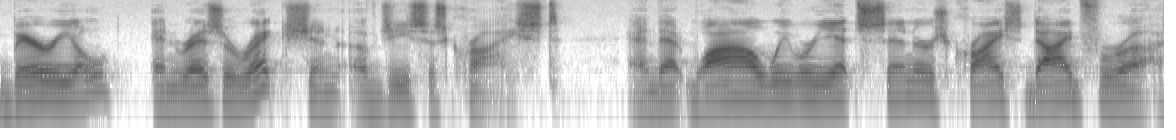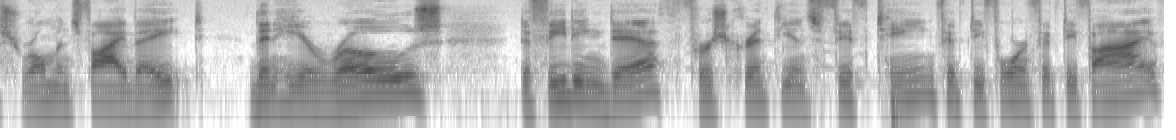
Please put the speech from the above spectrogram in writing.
burial, and resurrection of Jesus Christ, and that while we were yet sinners, Christ died for us. Romans 5 8. Then He arose defeating death, 1 Corinthians 15, 54 and 55,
